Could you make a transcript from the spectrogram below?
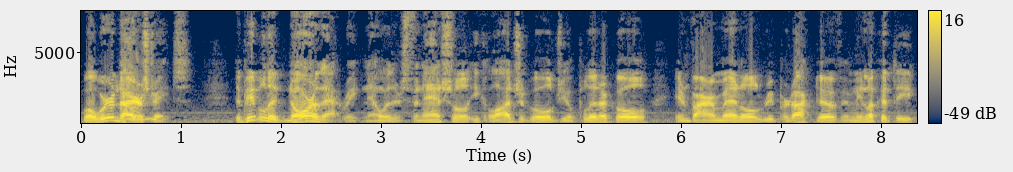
Well, we're in dire straits. The people ignore that right now, whether it's financial, ecological, geopolitical, environmental, reproductive. I mean, look at the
